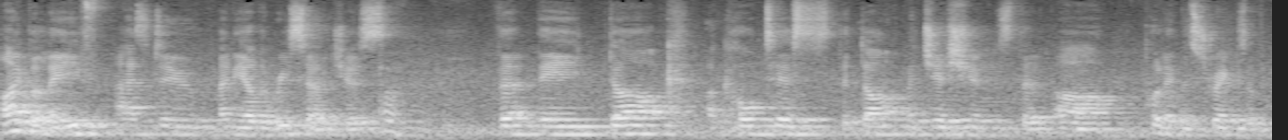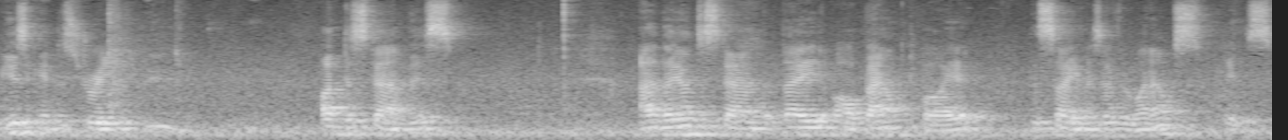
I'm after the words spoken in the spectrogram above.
I believe, as do many other researchers, that the dark occultists, the dark magicians that are pulling the strings of the music industry understand this, and they understand that they are bound by it the same as everyone else is.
